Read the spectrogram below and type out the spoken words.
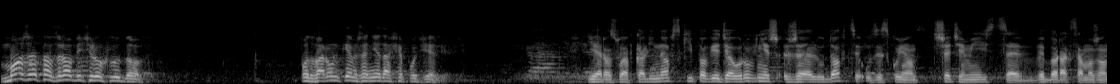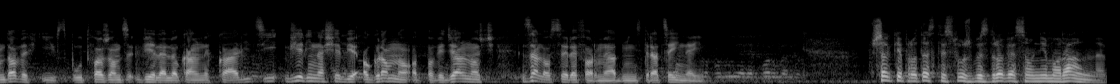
Może to zrobić ruch ludowy, pod warunkiem, że nie da się podzielić. Jarosław Kalinowski powiedział również, że ludowcy uzyskując trzecie miejsce w wyborach samorządowych i współtworząc wiele lokalnych koalicji, wzięli na siebie ogromną odpowiedzialność za losy reformy administracyjnej. Wszelkie protesty służby zdrowia są niemoralne,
